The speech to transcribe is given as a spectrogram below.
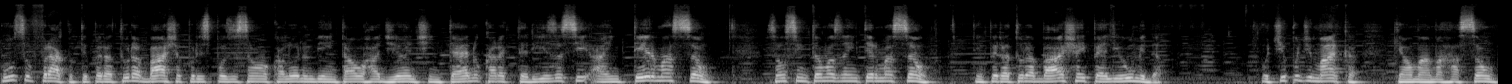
Pulso fraco, temperatura baixa por exposição ao calor ambiental ou radiante interno, caracteriza-se a intermação. São sintomas da intermação: temperatura baixa e pele úmida. O tipo de marca, que é uma amarração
